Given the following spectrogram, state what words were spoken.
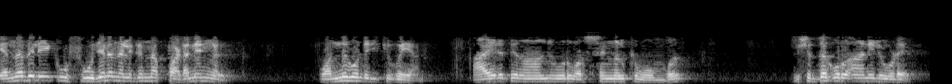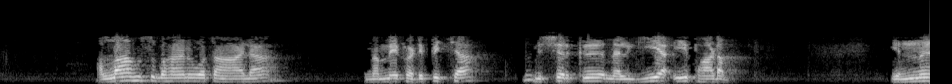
എന്നതിലേക്ക് സൂചന നൽകുന്ന പഠനങ്ങൾ വന്നുകൊണ്ടിരിക്കുകയാണ്. ആയിരത്തി നാനൂറ് വർഷങ്ങൾക്ക് മുമ്പ് വിശുദ്ധ ഖുർആാനിലൂടെ അള്ളാഹു സുബാനുവ താല നമ്മെ പഠിപ്പിച്ച മനുഷ്യർക്ക് നൽകിയ ഈ പാഠം. ഇന്ന്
